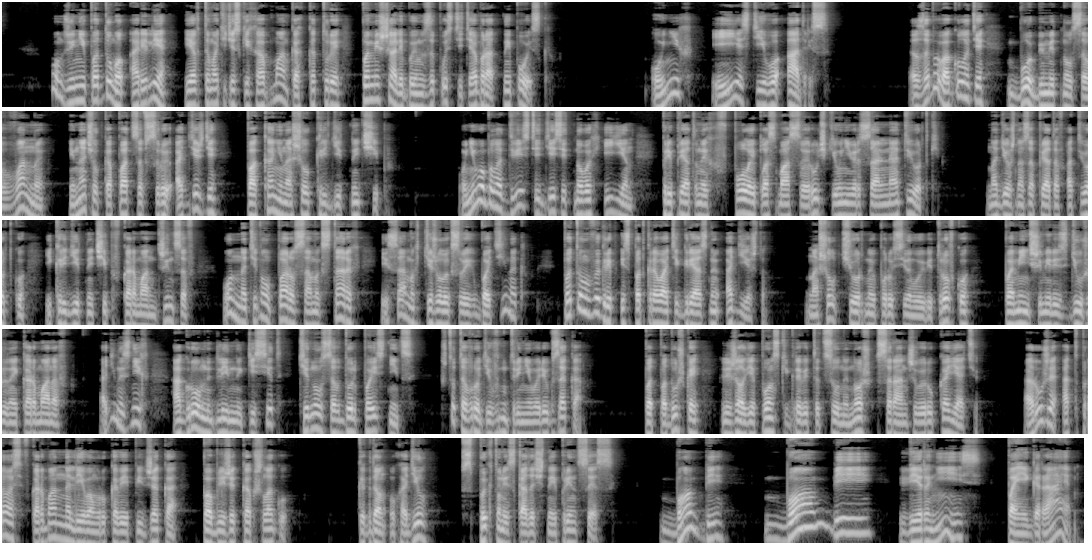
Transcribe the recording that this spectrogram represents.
Он же не подумал о реле и автоматических обманках, которые помешали бы им запустить обратный поиск. У них и есть его адрес. Забыв о голоде, Бобби метнулся в ванную и начал копаться в сырой одежде, пока не нашел кредитный чип. У него было 210 новых иен, припрятанных в полой пластмассовой ручке универсальной отвертки. Надежно запрятав отвертку и кредитный чип в карман джинсов, он натянул пару самых старых и самых тяжелых своих ботинок, потом выгреб из-под кровати грязную одежду, нашел черную парусиновую ветровку, по меньшей мере с дюжиной карманов. Один из них, огромный длинный кисет, тянулся вдоль поясницы, что-то вроде внутреннего рюкзака. Под подушкой лежал японский гравитационный нож с оранжевой рукоятью. Оружие отправилось в карман на левом рукаве пиджака, поближе к обшлагу. Когда он уходил, вспыхнули сказочные принцессы. «Бобби! Бобби! Вернись! Поиграем!»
